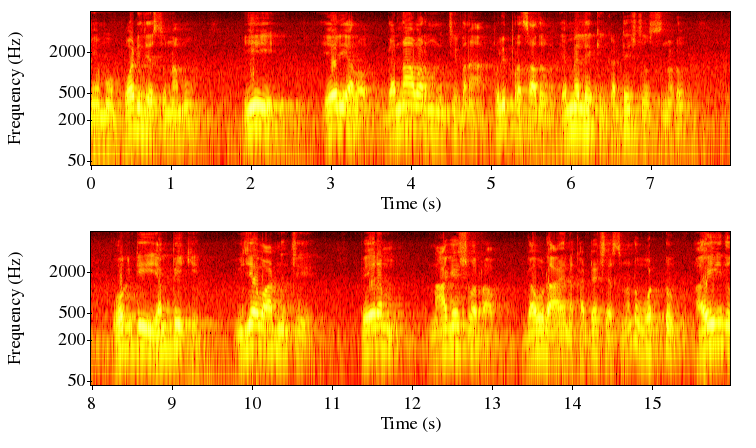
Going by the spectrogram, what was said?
మేము పోటీ చేస్తున్నాము. ఈ ఏరియాలో గన్నావరం నుంచి మన పులిప్రసాద్ ఎమ్మెల్యేకి కంటెస్ట్ చేస్తున్నాడు. ఒకటి ఎంపీకి విజయవాడ నుంచి పేరం నాగేశ్వరరావు గౌడ్ ఆయన కంటెస్ట్ చేస్తున్నాడు. ఒట్టు ఐదు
